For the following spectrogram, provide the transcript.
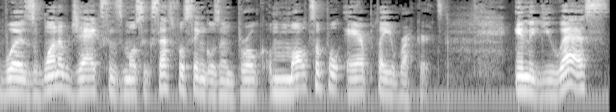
was one of Jackson's most successful singles and broke multiple airplay records. In the US,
